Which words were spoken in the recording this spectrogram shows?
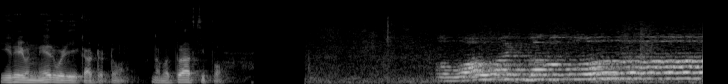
இறைவன் நேர் வழியை காட்டட்டும். நம்ம பிரார்த்திப்போம். அல்லாஹ் அக்பர் அல்லாஹ்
